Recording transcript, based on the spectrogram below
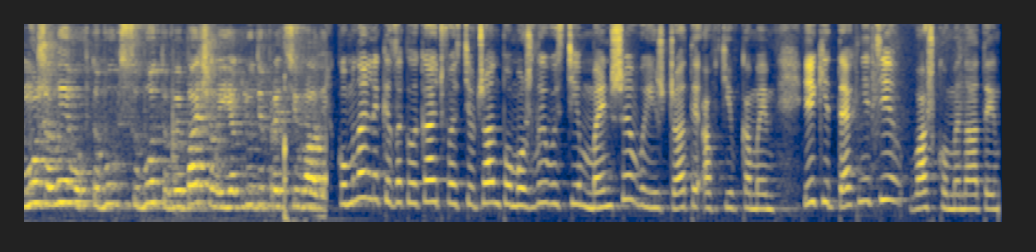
Можливо, хто був в суботу, ви бачили, як люди працювали. Комунальники закликають фастівчан по можливості менше виїжджати автівками, які техніці важко минати.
